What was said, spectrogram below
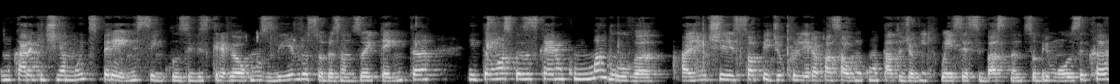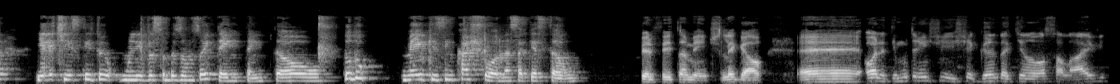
um cara que tinha muita experiência, inclusive escreveu alguns livros sobre os anos 80, então as coisas caíram como uma luva. A gente só pediu pro Lira passar algum contato de alguém que conhecesse bastante sobre música, e ele tinha escrito um livro sobre os anos 80, então tudo meio que se encaixou nessa questão. Perfeitamente, legal. É, olha, tem muita gente chegando aqui na nossa live.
